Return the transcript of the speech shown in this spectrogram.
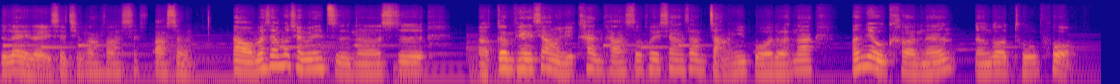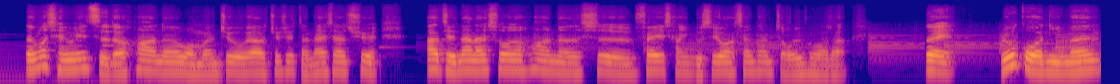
之类的一些情况发生发生。那我们现在目前为止呢，是呃更偏向于看它是会向上涨一波的，那很有可能能够突破。到目前为止的话呢，我们就要继续等待下去。那简单来说的话呢，是非常有希望向上走一波的。对，如果你们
